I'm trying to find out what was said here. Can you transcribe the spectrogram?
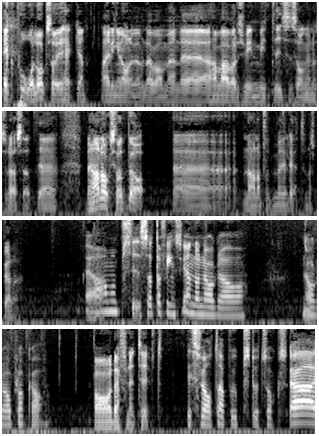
Ekpol också i Häcken. Jag hade ingen aning vem det var men eh, han varvades ju in mitt i säsongen och sådär så att eh, Men han har också varit bra. Eh, när han har fått möjligheten att spela. Ja men precis så att det finns ju ändå några att, några att plocka av. Ja definitivt. Det är svårt här på uppstuds också. Ja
